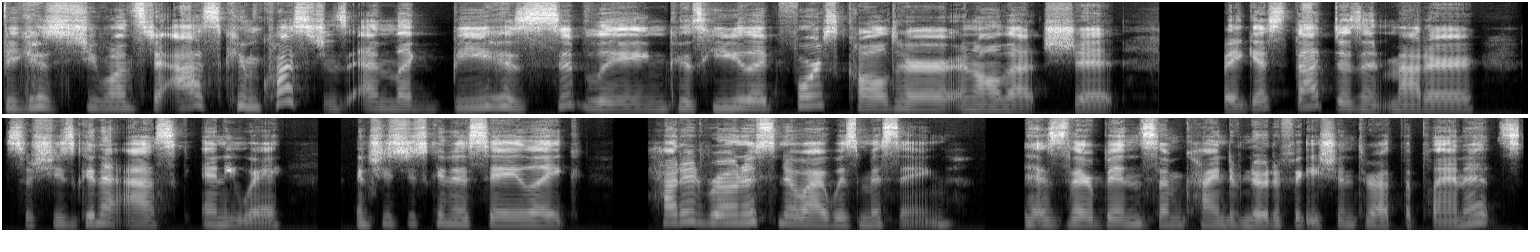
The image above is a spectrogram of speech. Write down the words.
because she wants to ask him questions and like be his sibling because he like force called her and all that shit. But I guess that doesn't matter. So she's gonna ask anyway, and she's just gonna say like, "How did Ronus know I was missing? Has there been some kind of notification throughout the planets?"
